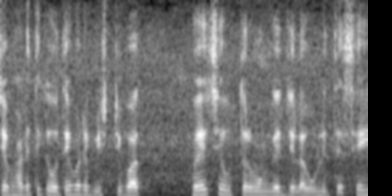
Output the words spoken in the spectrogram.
যে ভারী থেকে অতি ভারী বৃষ্টিপাত হয়েছে উত্তরবঙ্গের জেলাগুলিতে, সেই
